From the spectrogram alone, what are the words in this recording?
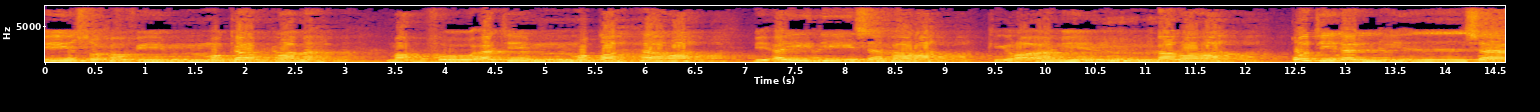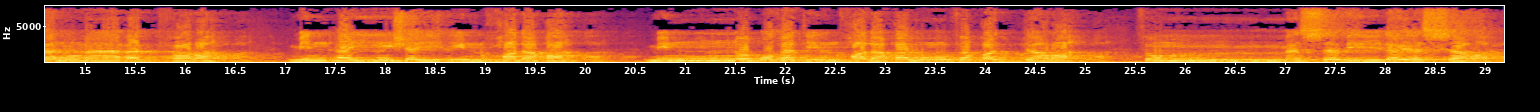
في صحف مكرمة مرفوعة مطهرة بأيدي سفرة كرام بررة قتل الإنسان ما أكفره من أي شيء خلقه من نطفة خلقه فقدره ثم السبيل يسره.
